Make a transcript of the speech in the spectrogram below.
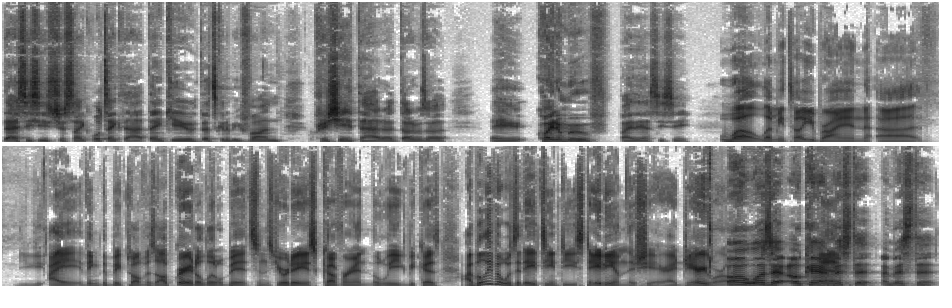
the SEC is just like, we'll take that. Thank you. That's going to be fun. Appreciate that. I thought it was a a quite a move by the SEC. Well, let me tell you, Brian. Uh, I think the Big Twelve has upgraded a little bit since your days covering the league because I believe it was at AT and T Stadium this year at Jerry World. Oh, was it? Okay, yeah. I missed it. I missed it.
